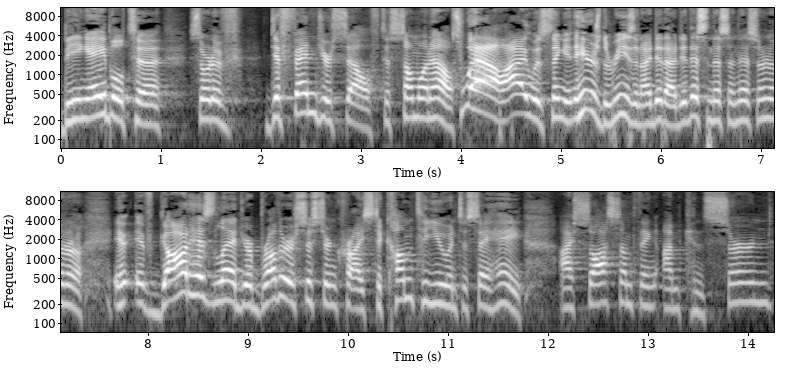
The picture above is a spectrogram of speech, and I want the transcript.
Being able to sort of defend yourself to someone else. Well, I was thinking, here's the reason I did that. I did this and this and this. No, no, no. If, if God has led your brother or sister in Christ to come to you and to say, hey, I saw something, I'm concerned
